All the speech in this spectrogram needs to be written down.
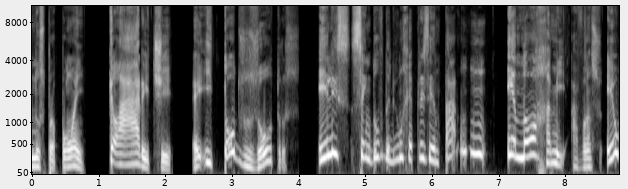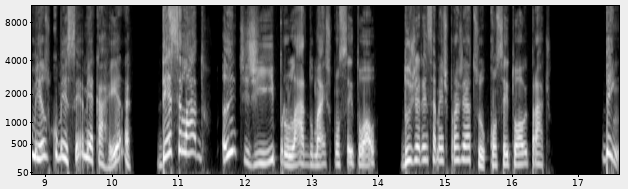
nos propõe, Clarity e todos os outros, eles, sem dúvida nenhuma, representaram um enorme avanço. Eu mesmo comecei a minha carreira desse lado, antes de ir para o lado mais conceitual do gerenciamento de projetos, o conceitual e prático. Bem,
